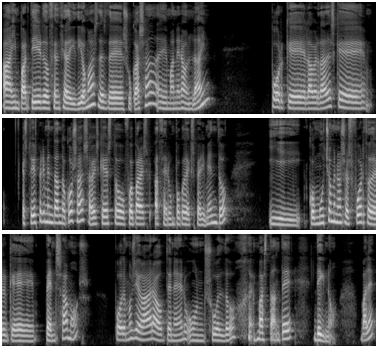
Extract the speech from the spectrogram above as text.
a impartir docencia de idiomas desde su casa de manera online, porque la verdad es que estoy experimentando cosas, sabéis que esto fue para hacer un poco de experimento y con mucho menos esfuerzo del que pensamos podemos llegar a obtener un sueldo bastante digno, ¿vale?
